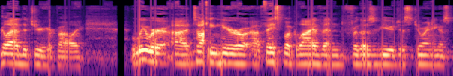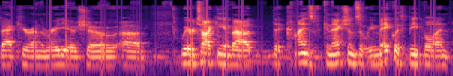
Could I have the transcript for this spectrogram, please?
glad that you're here, Polly. We were uh, talking here, uh, Facebook Live, and for those of you just joining us back here on the radio show, uh, we were talking about the kinds of connections that we make with people, and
